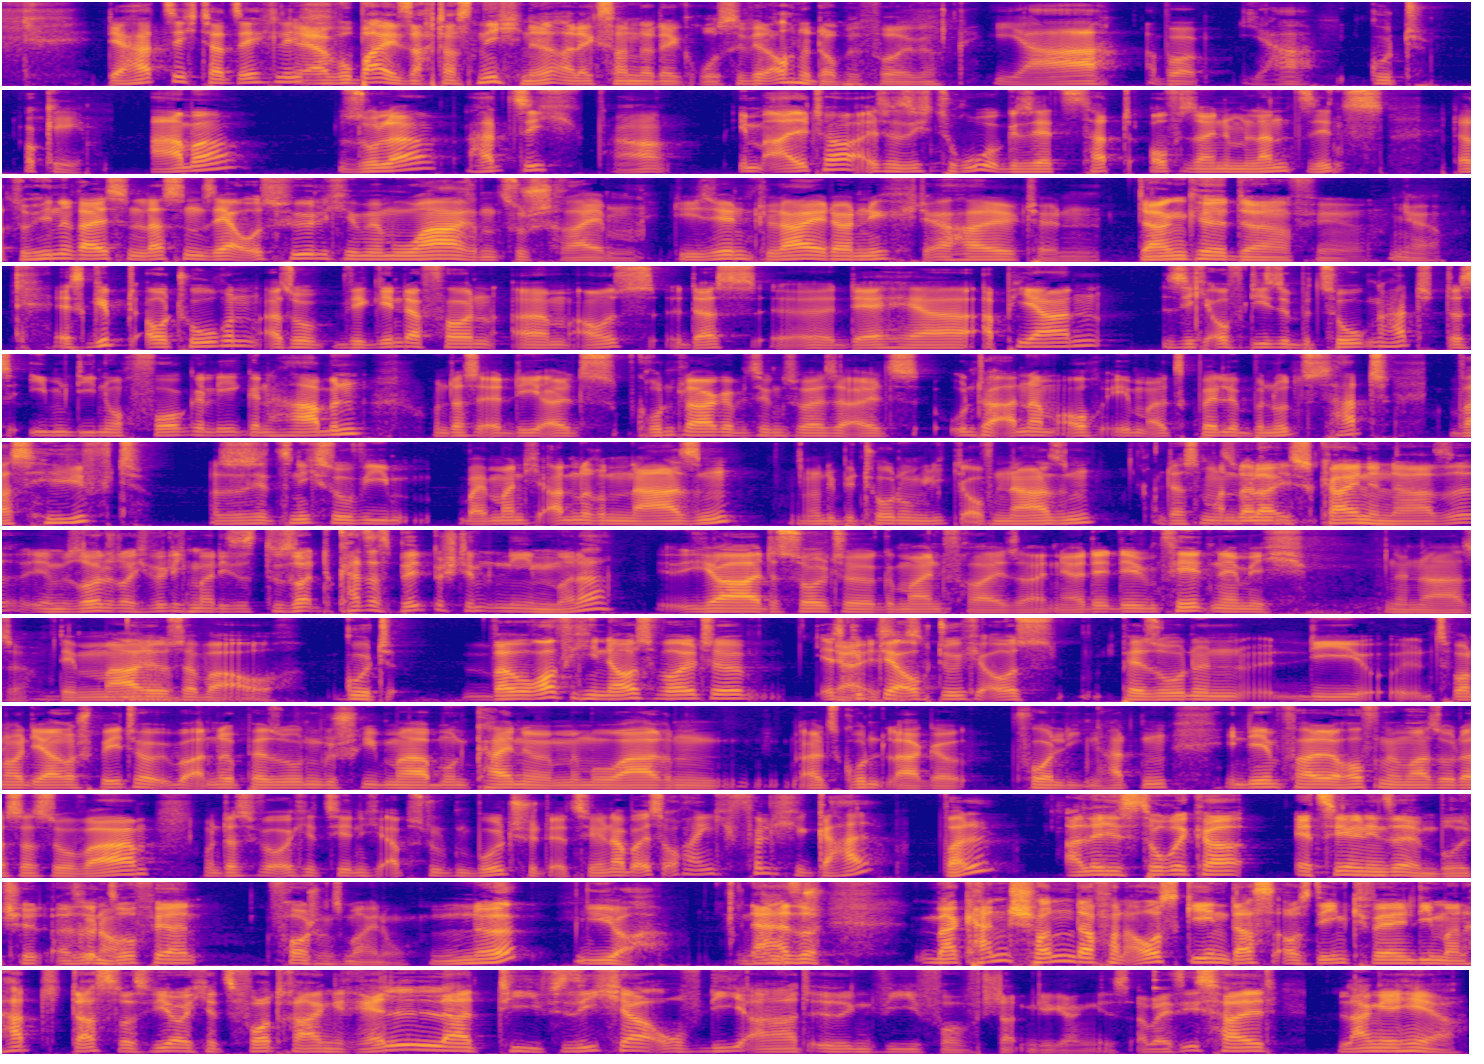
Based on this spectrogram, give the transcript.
Der hat sich tatsächlich. Ja, wobei, sagt das nicht, ne? Alexander der Große wird auch eine Doppelfolge. Ja, aber ja, gut. Okay. Aber Sulla hat sich ja, im Alter, als er sich zur Ruhe gesetzt hat, auf seinem Landsitz dazu hinreißen lassen, sehr ausführliche Memoiren zu schreiben. Die sind leider nicht erhalten. Danke dafür. Ja. Es gibt Autoren, also wir gehen davon ähm, aus, dass äh, der Herr Appian sich auf diese bezogen hat, dass ihm die noch vorgelegen haben und dass er die als Grundlage beziehungsweise als unter anderem auch eben als Quelle benutzt hat, was hilft. Also es ist jetzt nicht so wie bei manch anderen Nasen, die Betonung liegt auf Nasen, dass man Sulla dann ist keine Nase. Ihr solltet euch wirklich mal dieses. Du, soll, du kannst das Bild bestimmt nehmen, oder? ja, das sollte gemeinfrei sein. Ja, dem, dem fehlt nämlich eine Nase, dem Marius aber auch. Gut, worauf ich hinaus wollte, es Ja, gibt ja es. auch durchaus Personen, die 200 Jahre später über andere Personen geschrieben haben und keine Memoiren als Grundlage vorliegen hatten. In dem Fall hoffen wir mal so, dass das so war und dass wir euch jetzt hier nicht absoluten Bullshit erzählen, aber ist auch eigentlich völlig egal, weil Alle Historiker erzählen denselben Bullshit. Also Genau. insofern Forschungsmeinung. Ne? ja. Na, Gut. also man kann schon davon ausgehen, dass aus den Quellen, die man hat, das, was wir euch jetzt vortragen, relativ sicher auf die Art irgendwie vonstatten gegangen ist. Aber es ist halt lange her.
